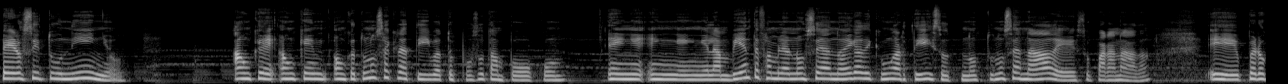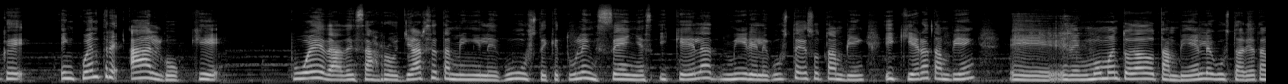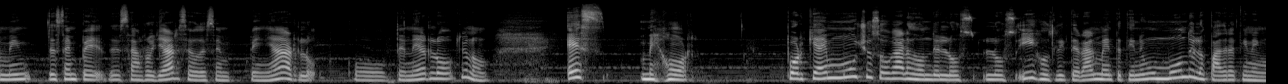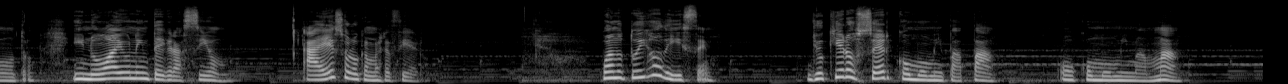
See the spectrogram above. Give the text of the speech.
Pero si tu niño aunque, aunque, aunque tú no seas creativa, tu esposo tampoco, en, el ambiente familiar no sea, no haya de que un artista, no, tú no seas nada de eso, para nada, eh, pero que encuentre algo que pueda desarrollarse también y le guste, que tú le enseñes y que él admire, le guste eso también y quiera también, eh, en un momento dado también le gustaría también desarrollarse o desempeñarlo o tenerlo, you know, es mejor. Porque hay muchos hogares donde los, los hijos literalmente tienen un mundo y los padres tienen otro. Y no hay una integración. A eso es lo que me refiero. Cuando tu hijo dice, yo quiero ser como mi papá o como mi mamá,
